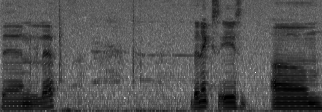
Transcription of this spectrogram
then left. The next is um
